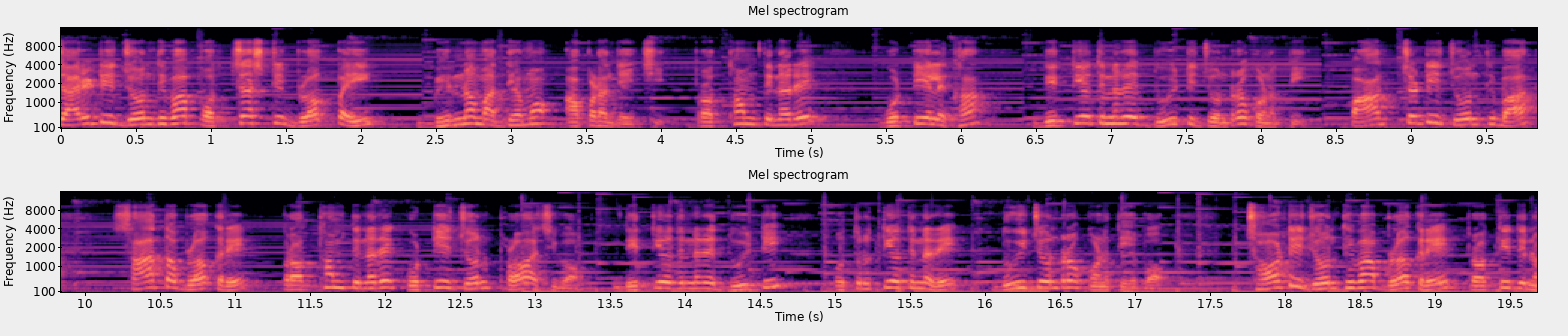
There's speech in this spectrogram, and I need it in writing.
ଚାରିଟି ଜୋନ୍ ଥିବା ପଚାଶଟି ବ୍ଲକ ପାଇଁ ଭିନ୍ନ ମାଧ୍ୟମ ଆପଣାଯାଇଛି। ପ୍ରଥମ ଦିନରେ ଗୋଟିଏ ଲେଖା ଦ୍ୱିତୀୟ ଦିନରେ ଦୁଇଟି ଜୋନ୍ର ଗଣତି। ପାଞ୍ଚଟି ଜୋନ୍ ଥିବା ସାତ ବ୍ଲକରେ ପ୍ରଥମ ଦିନରେ ଗୋଟିଏ ଜୋନ୍ ଫଳ ଆସିବ। ଦ୍ୱିତୀୟ ଦିନରେ ଦୁଇଟି ଓ ତୃତୀୟ ଦିନରେ ଦୁଇ ଜୋନ୍ର ଗଣତି ହେବ। ଛଅଟି ଜୋନ୍ ଥିବା ବ୍ଲକରେ ପ୍ରତିଦିନ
